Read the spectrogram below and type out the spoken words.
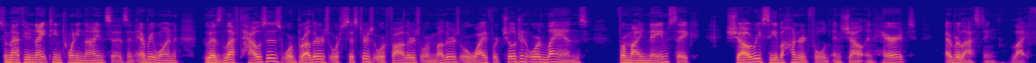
So Matthew 19:29 says, "And everyone who has left houses or brothers or sisters or fathers or mothers or wife or children or lands for my name's sake shall receive a hundredfold and shall inherit everlasting life."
